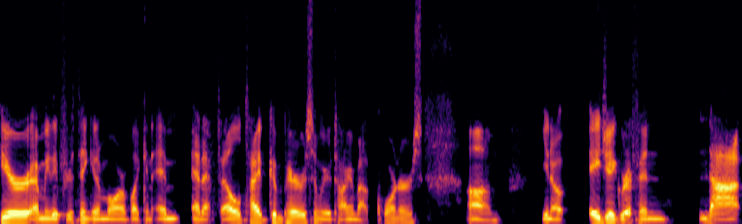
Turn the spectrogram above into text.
here. I mean, if you're thinking more of like an M- NFL type comparison, we were talking about corners. Um, you know, AJ Griffin not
